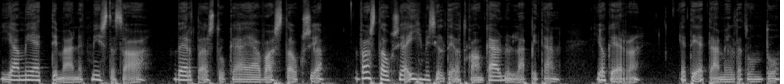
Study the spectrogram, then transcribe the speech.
ja miettimään, että mistä saa vertaistukea ja vastauksia. Vastauksia ihmisiltä, jotka on käynyt läpi tämän jo kerran ja tietää miltä tuntuu.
